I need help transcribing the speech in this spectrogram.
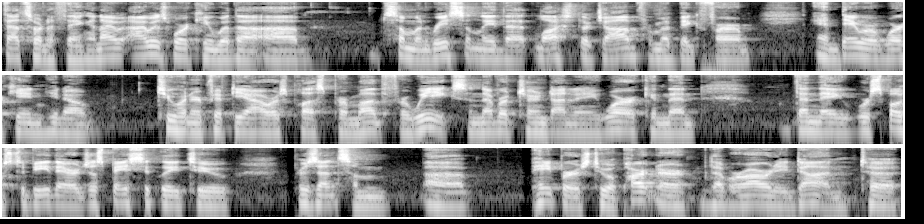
that sort of thing. And I, I was working with a, a someone recently that lost their job from a big firm, and they were working you know 250 hours plus per month for weeks and never turned down any work. And then then they were supposed to be there just basically to present some. Uh, papers to a partner that were already done to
